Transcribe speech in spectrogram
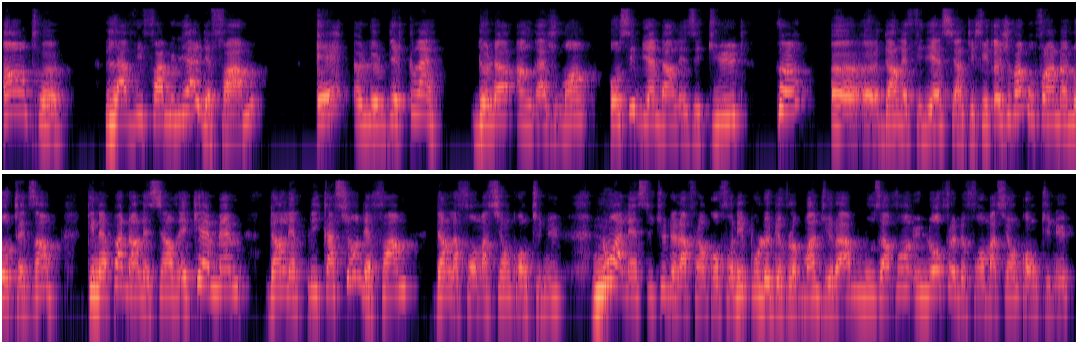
entre la vie familiale des femmes et le déclin de leur engagement, aussi bien dans les études que euh, dans les filières scientifiques. Et je vais vous prendre un autre exemple qui n'est pas dans les sciences et qui est même dans l'implication des femmes dans la formation continue. Nous, à l'Institut de la francophonie pour le développement durable, nous avons une offre de formation continue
